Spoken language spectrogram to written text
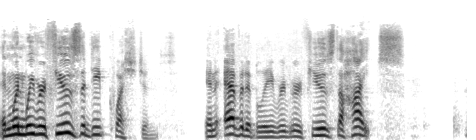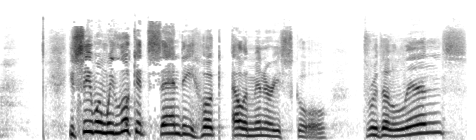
And when we refuse the deep questions, inevitably we refuse the heights. You see, when we look at Sandy Hook Elementary School through the lens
